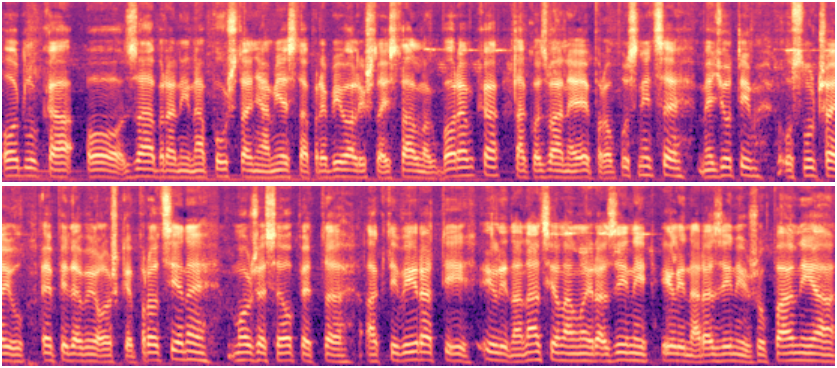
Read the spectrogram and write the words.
odluka o zabrani napuštanja mjesta prebiva prebivališta i stalnog boravka, takozvane e-propusnice. Međutim, u slučaju epidemiološke procjene može se opet e, aktivirati ili na nacionalnoj razini ili na razini županija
